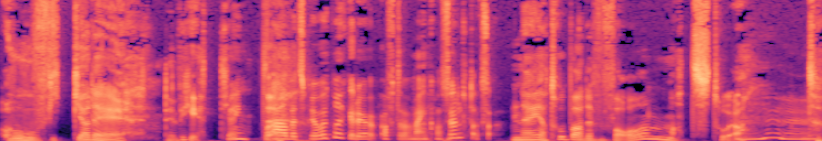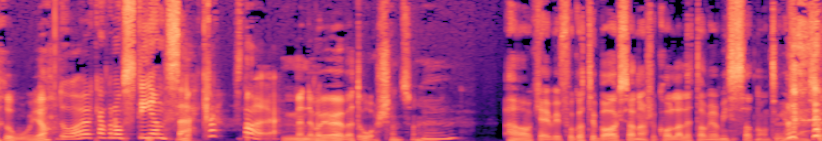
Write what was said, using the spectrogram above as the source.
Oh, fick jag det? Det vet jag På inte. arbetsprovet brukar du ofta vara med en konsult också. Nej, jag tror bara det var Mats, tror jag. Tror jag. Då är kanske de stensäkra snarare. Men det var ju över ett år sedan. Så. Ja, okej, vi får gå tillbaka annars och kolla lite om vi har missat någonting. Här. Så,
